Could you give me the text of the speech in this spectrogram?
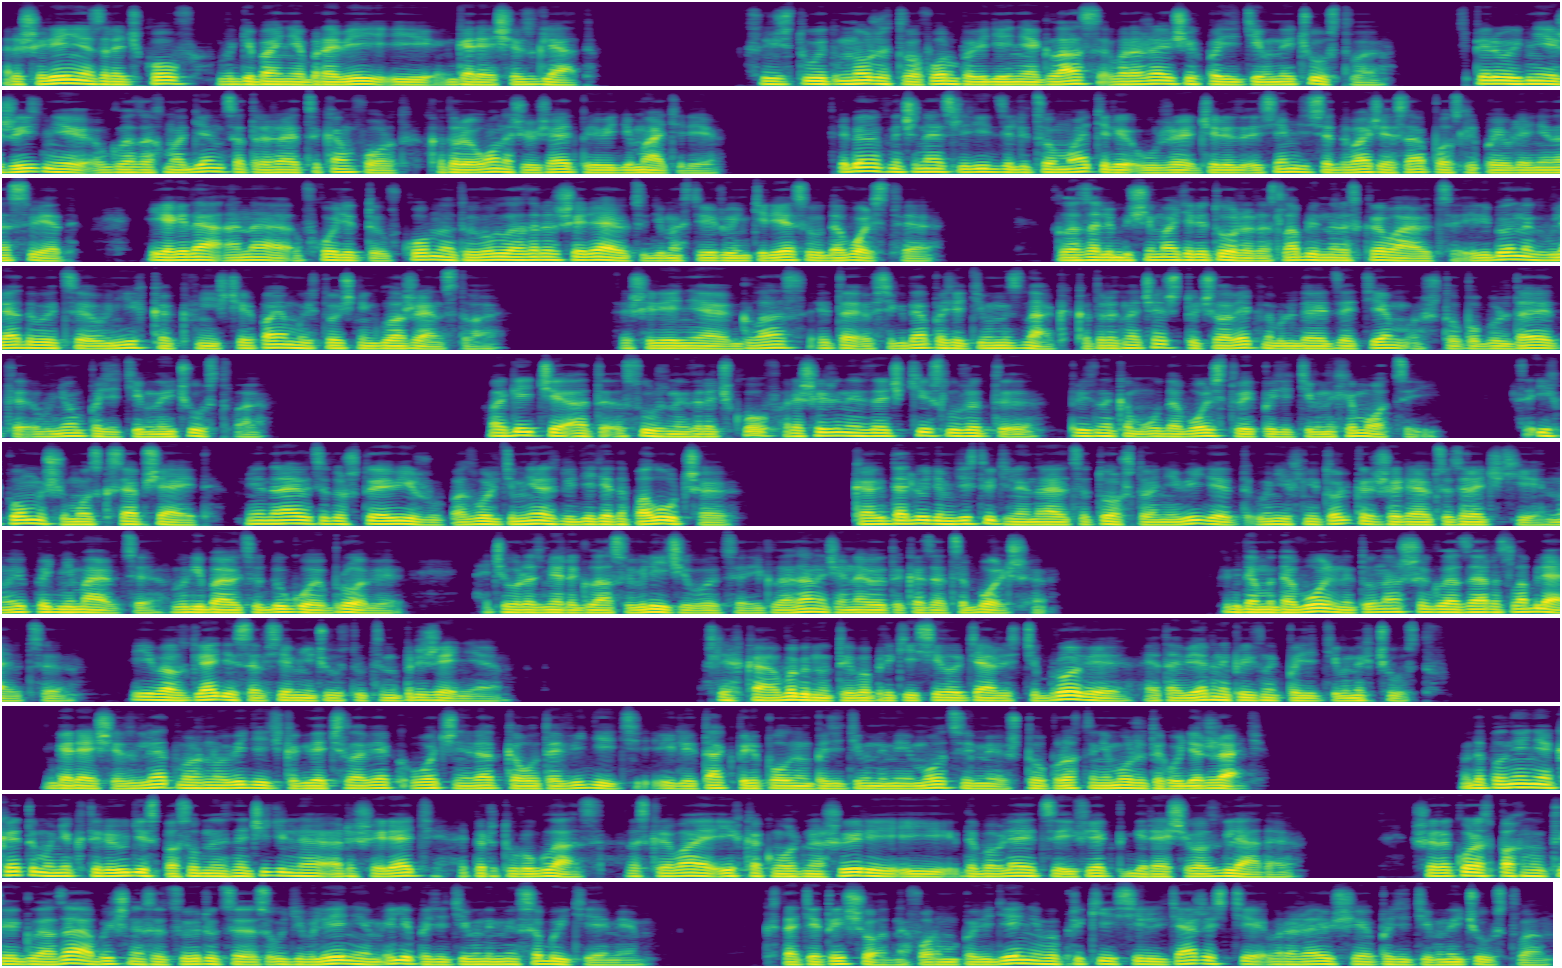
расширение зрачков, выгибание бровей и горящий взгляд. Существует множество форм поведения глаз, выражающих позитивные чувства. С первых дней жизни в глазах младенца отражается комфорт, который он ощущает при виде матери. Ребенок начинает следить за лицом матери уже через 72 часа после появления на свет, и когда она входит в комнату, его глаза расширяются, демонстрируя интерес и удовольствие. Глаза любящей матери тоже расслабленно раскрываются, и ребенок вглядывается в них как в неисчерпаемый источник блаженства. Расширение глаз – это всегда позитивный знак, который означает, что человек наблюдает за тем, что побуждает в нем позитивные чувства. В отличие от суженных зрачков, расширенные зрачки служат э, признаком удовольствия и позитивных эмоций. С их помощью мозг сообщает «Мне нравится то, что я вижу, позвольте мне разглядеть это получше». Когда людям действительно нравится то, что они видят, у них не только расширяются зрачки, но и поднимаются, выгибаются дугой брови, отчего размеры глаз увеличиваются, и глаза начинают оказаться больше. Когда мы довольны, то наши глаза расслабляются, и во взгляде совсем не чувствуется напряжения. Слегка выгнутые вопреки силе тяжести брови – это верный признак позитивных чувств. Горящий взгляд можно увидеть, когда человек очень рад кого-то видеть или так переполнен позитивными эмоциями, что просто не может их удержать. В дополнение к этому некоторые люди способны значительно расширять апертуру глаз, раскрывая их как можно шире и добавляется эффект горящего взгляда. Широко распахнутые глаза обычно ассоциируются с удивлением или позитивными событиями. Кстати, это еще одна форма поведения, вопреки силе тяжести, выражающая позитивные чувства.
